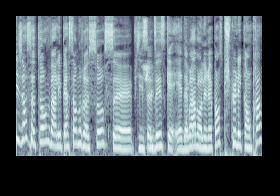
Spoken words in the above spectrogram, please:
les gens se tournent vers les personnes ressources euh, puis ils se disent qu'elles devraient avoir les réponses. Puis je peux les comprendre.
